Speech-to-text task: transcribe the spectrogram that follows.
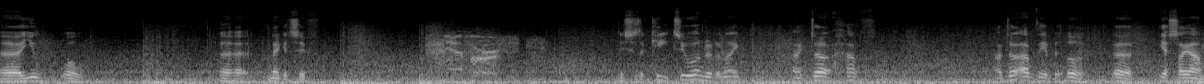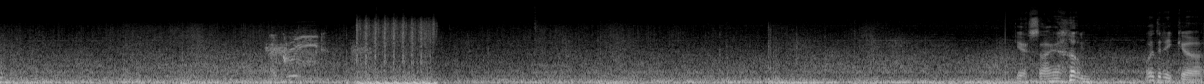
Uh, you, well, uh, negative. Never. This is a Ki-200 and I, I don't have, I don't have the ability, oh, uh, yes I am. Agreed. Yes I am. Where did he go?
